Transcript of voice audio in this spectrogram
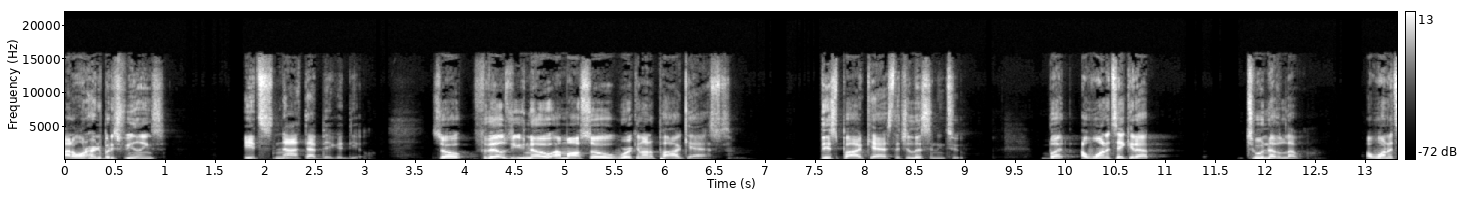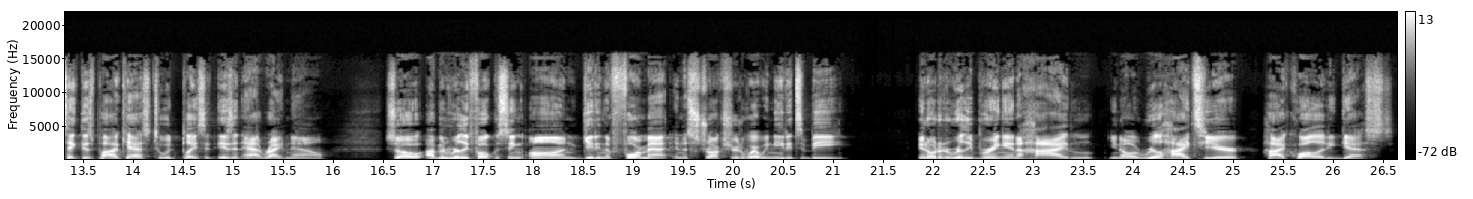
I don't want to hurt anybody's feelings. It's not that big a deal. So, for those of you who know, I'm also working on a podcast, this podcast that you're listening to. But I want to take it up to another level. I want to take this podcast to a place it isn't at right now so I've been really focusing on getting the format and the structure to where we need it to be in order to really bring in a high, you know, a real high tier, high quality guest.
